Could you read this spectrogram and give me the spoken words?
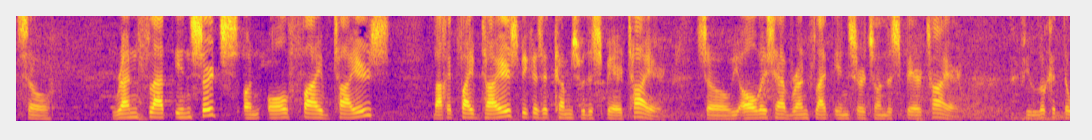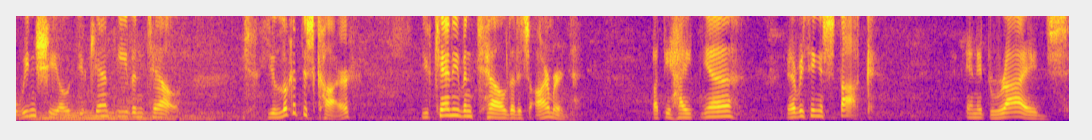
So, run flat inserts on all five tires. Bakit five tires? Because it comes with a spare tire. So we always have run flat inserts on the spare tire. If you look at the windshield, you can't even tell. You look at this car, you can't even tell that it's armored. But the height niya, everything is stock. And it rides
